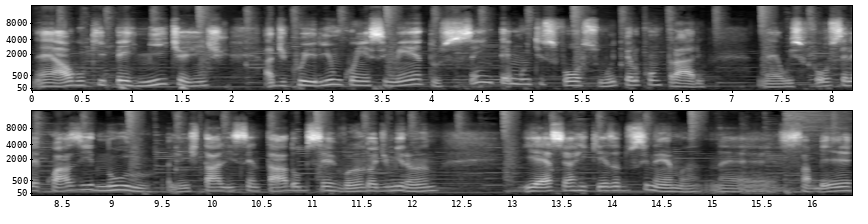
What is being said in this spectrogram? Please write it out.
né, algo que permite a gente adquirir um conhecimento sem ter muito esforço, muito pelo contrário. Né, o esforço ele é quase nulo. A gente está ali sentado observando, admirando e essa é a riqueza do cinema, né? Saber.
